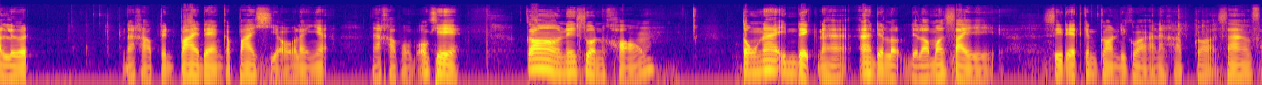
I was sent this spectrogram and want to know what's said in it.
alert นะครับ เป็นป้ายแดงกับป้ายเขียวอะไรเงี้ยนะครับผม โอเค ก็ในส่วนของ ตรงหน้า index นะฮะอะเดี๋ยวเราเดี๋ยวเรามาใส่ css กันก่อนดีกว่านะครับ ก็สร้างไฟ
